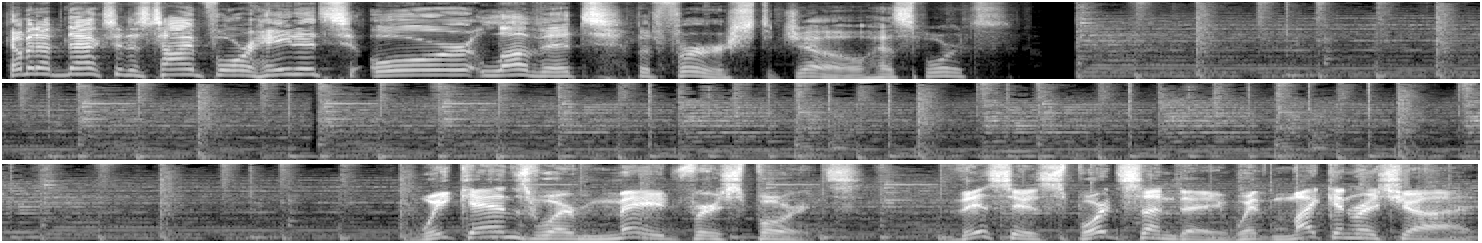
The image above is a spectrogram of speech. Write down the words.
Coming up next, it is time for Hate It or Love It. But first, Joe has sports. Weekends were made for sports. This is Sports Sunday with Mike and Rashad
